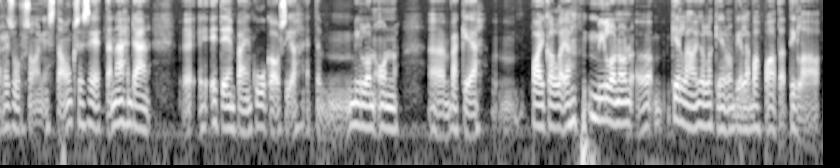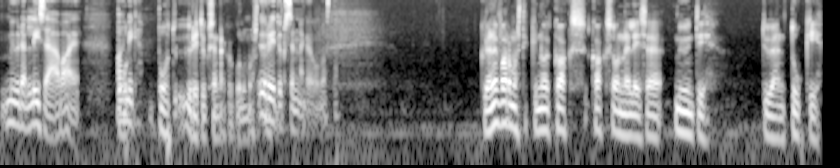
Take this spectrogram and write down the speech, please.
resurssoinnista? Onko se se, että nähdään äh, eteenpäin kuukausia, että milloin on äh, väkeä paikalla ja milloin on, kellä on jollakin on vielä vapaata tilaa myydä lisää vai, vai puhut, mikä? Puhut yrityksen näkökulmasta. Yrityksen näkökulmasta. Kyllä ne varmastikin noin kaksi, kaksi on, eli se myyntityön tuki.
